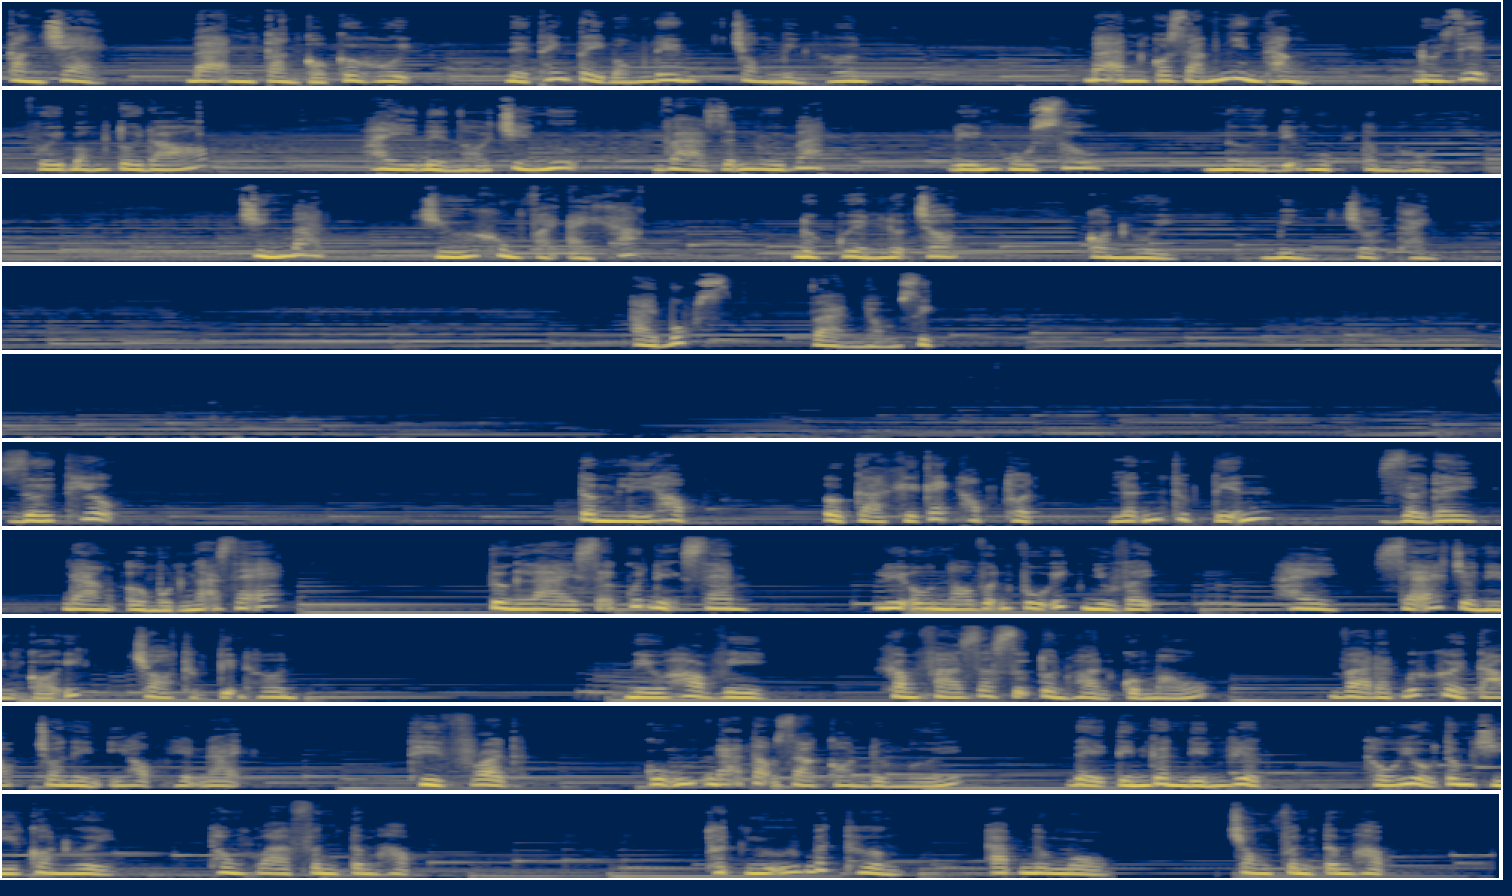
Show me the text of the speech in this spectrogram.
càng trẻ, bạn càng có cơ hội để thanh tẩy bóng đêm trong mình hơn. Bạn có dám nhìn thẳng đối diện với bóng tối đó, hay để nó chế ngự và dẫn lối bạn đến hố sâu, nơi địa ngục tâm hồn? Chính bạn, chứ không phải ai khác, được quyền lựa chọn con người mình trở thành. iBooks và nhóm dịch giới thiệu. Tâm lý học ở cả khía cạnh học thuật lẫn thực tiễn, giờ đây đang ở một ngã rẽ. Tương lai sẽ quyết định xem liệu nó vẫn vô ích như vậy hay sẽ trở nên có ích cho thực tiễn hơn. Nếu harvey khám phá ra sự tuần hoàn của máu và đặt bước khởi tạo cho nền y học hiện đại, thì freud cũng đã tạo ra con đường mới để tiến gần đến việc thấu hiểu tâm trí con người thông qua phân tâm học. Thuật ngữ bất thường, abnormal. Trong phân tâm học,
